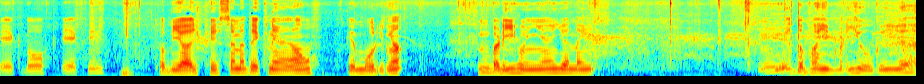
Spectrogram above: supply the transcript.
एक दो एक दिन। तो अभी आज फिर से मैं देखने आया हूँ कि मूलियाँ बड़ी हुई हैं या नहीं। ये तो भाई बड़ी हो गई है।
